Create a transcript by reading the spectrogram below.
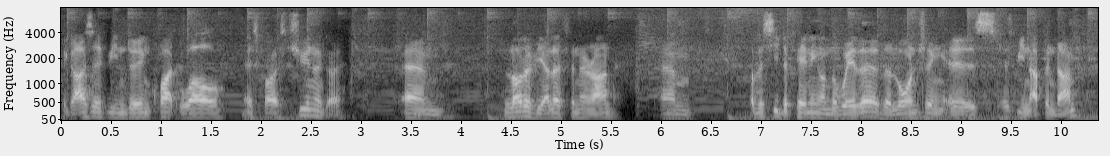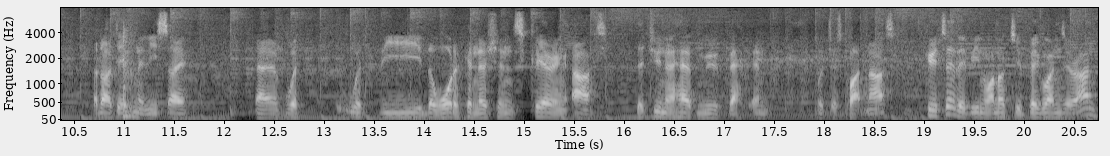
the guys have been doing quite well as far as tuna go. Um, a lot of yellowfin around. Um, obviously, depending on the weather, the launching is has been up and down. But I'll definitely say, uh, with with the the water conditions clearing out, the tuna have moved back in, which is quite nice. Kuta, there've been one or two big ones around,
